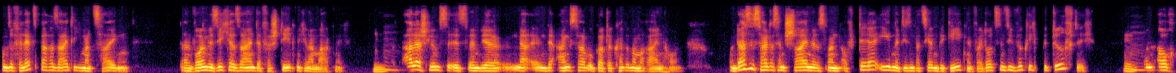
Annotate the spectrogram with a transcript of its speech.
unsere verletzbare Seite jemand zeigen, dann wollen wir sicher sein, der versteht mich und er mag mich. Mhm. Das Allerschlimmste ist, wenn wir in der Angst haben, oh Gott, da könnte noch mal reinhauen. Und das ist halt das Entscheidende, dass man auf der Ebene diesen Patienten begegnet, weil dort sind sie wirklich bedürftig. Mhm. und auch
